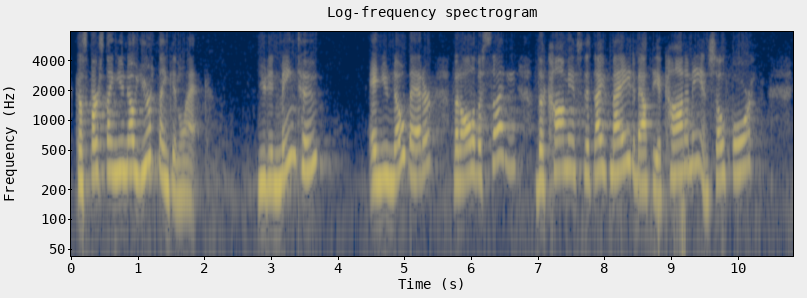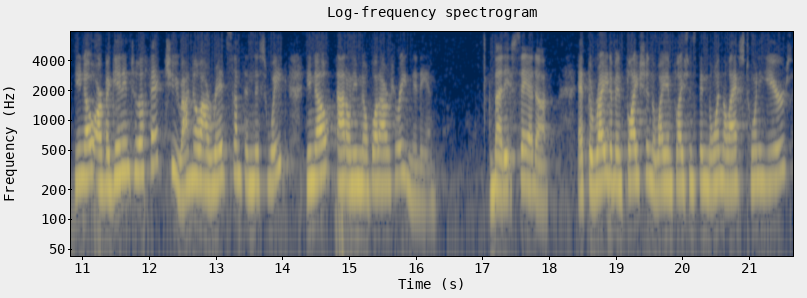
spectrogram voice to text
Because first thing you know, you're thinking lack. You didn't mean to, and you know better, but all of a sudden, the comments that they've made about the economy and so forth, you know, are beginning to affect you. I know I read something this week, you know, I don't even know what I was reading it in, but it said, uh, at the rate of inflation, the way inflation's been going the last 20 years,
